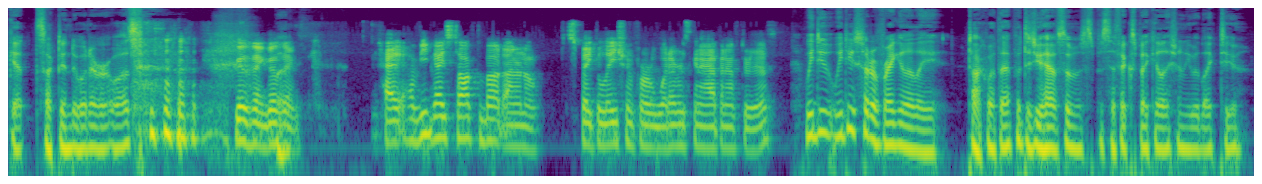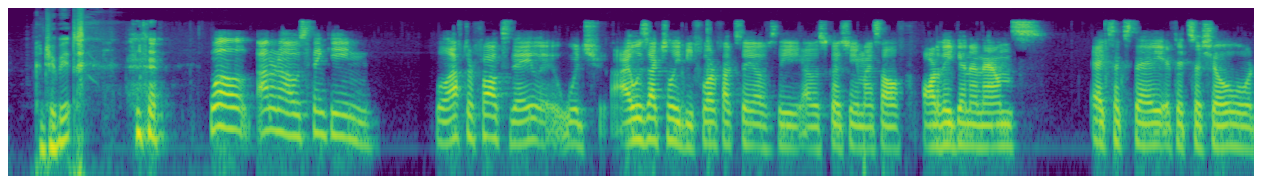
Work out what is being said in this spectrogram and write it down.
get sucked into whatever it was. good thing, good But- thing. Have you guys talked about I don't know speculation for whatever's going to happen after this? we do we do sort of regularly talk about that, but did you have some specific speculation you would like to contribute? Well, I don't know. I was thinking, well, after Fox Day, which I was actually before Fox Day, obviously, I was questioning myself: Are they going to announce XX Day if it's a show or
